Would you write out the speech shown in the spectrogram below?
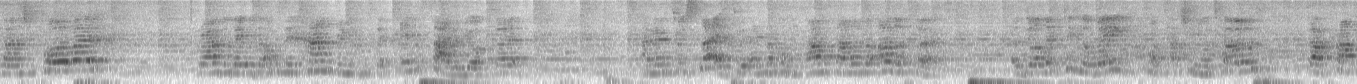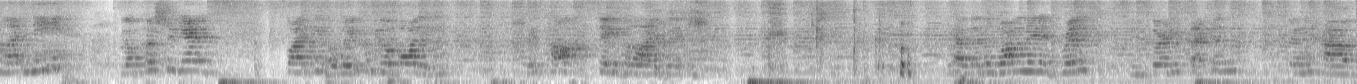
Lunge forward, grab the weight with the opposite hand, bring it to the inside of your foot. And then switch legs, so it ends up on the outside of the other foot. As you're lifting the weight, or touching your toes, that front leg knee, you're pushing it slightly away from your body. This helps stabilize it. One minute break in 30 seconds. Then we have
